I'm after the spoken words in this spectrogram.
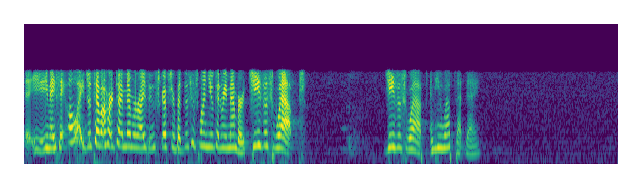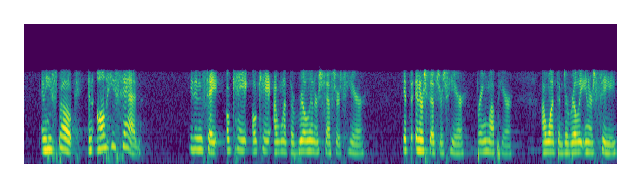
you may say, "Oh, I just have a hard time memorizing scripture," but this is one you can remember. Jesus wept. Jesus wept, and he wept that day. And he spoke, and all he said, he didn't say, "Okay, okay, I want the real intercessors here. Get the intercessors here. Bring them up here. I want them to really intercede.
